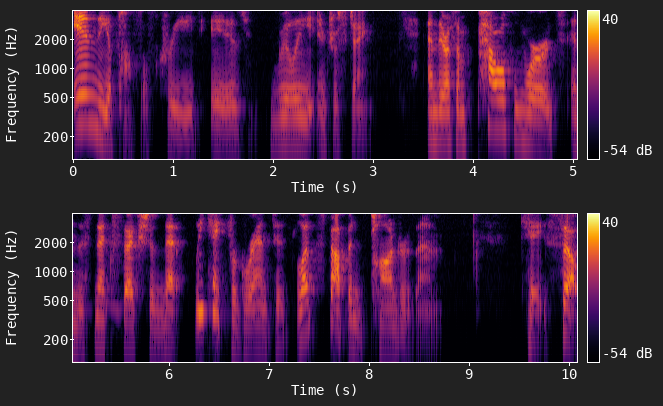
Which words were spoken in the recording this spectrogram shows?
in the Apostles' Creed is really interesting. And there are some powerful words in this next section that we take for granted. Let's stop and ponder them. Okay, so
